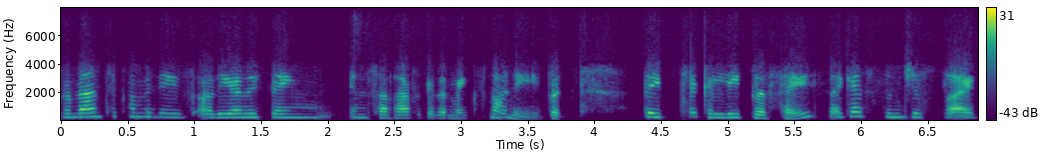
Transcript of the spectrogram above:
romantic comedies are the only thing in South Africa that makes money. But they took a leap of faith, I guess, and just like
